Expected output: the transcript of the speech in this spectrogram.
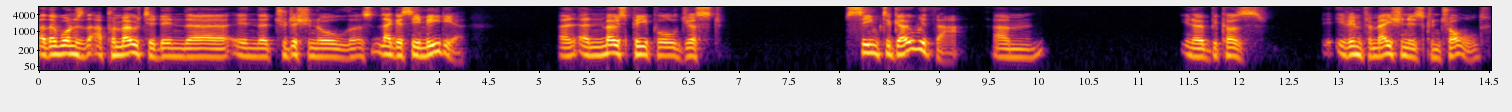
are the ones that are promoted in the in the traditional uh, legacy media, and and most people just seem to go with that. Um, you know, because if information is controlled,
